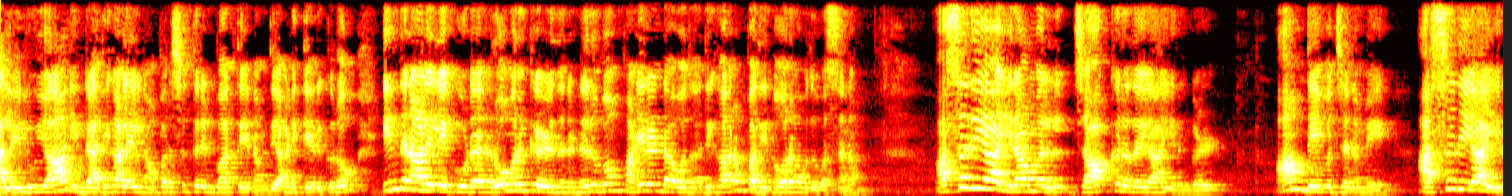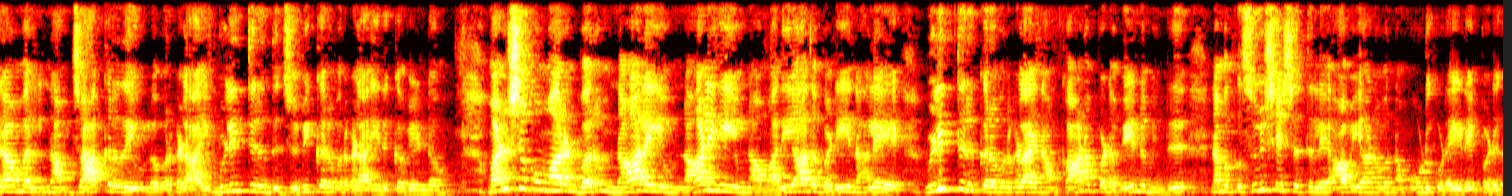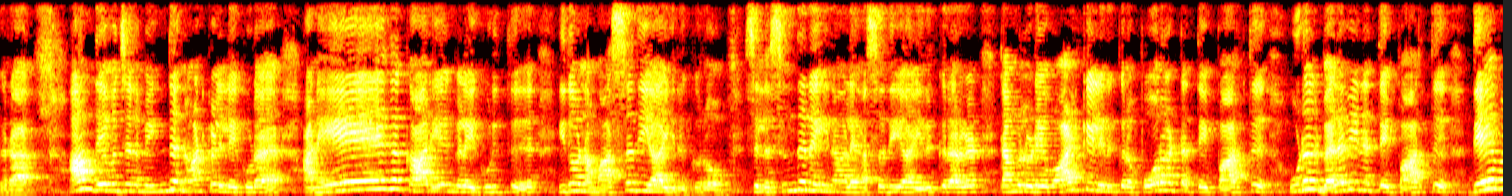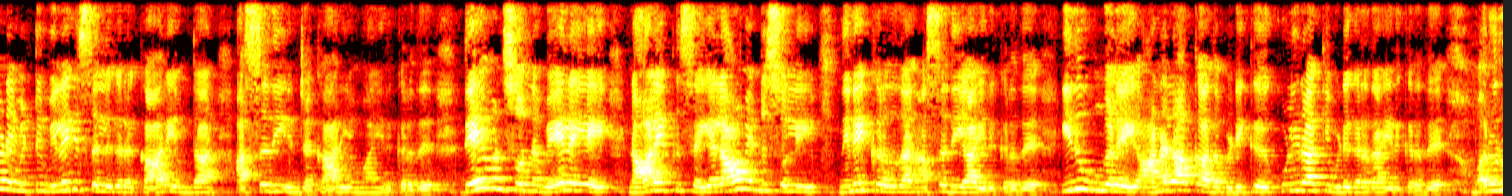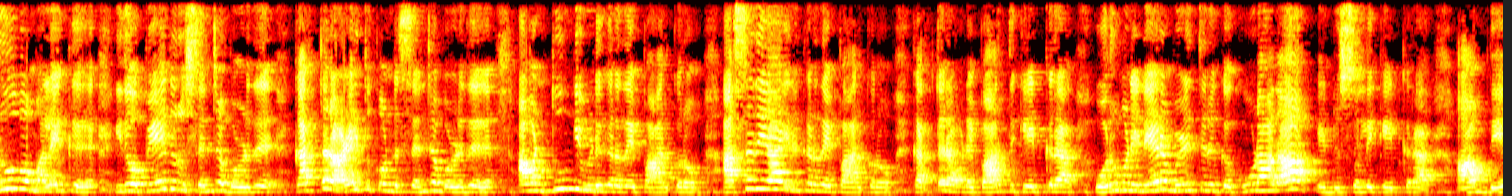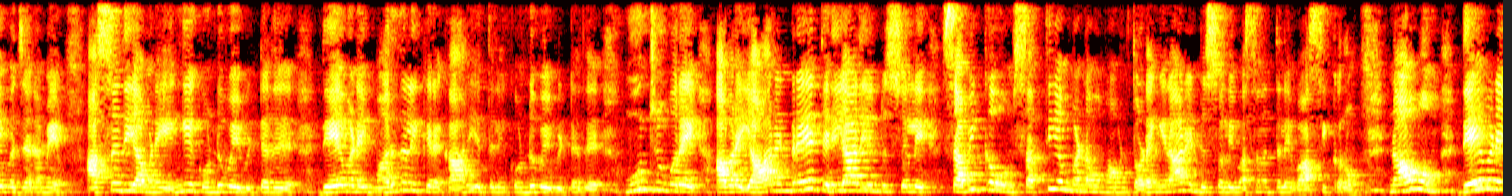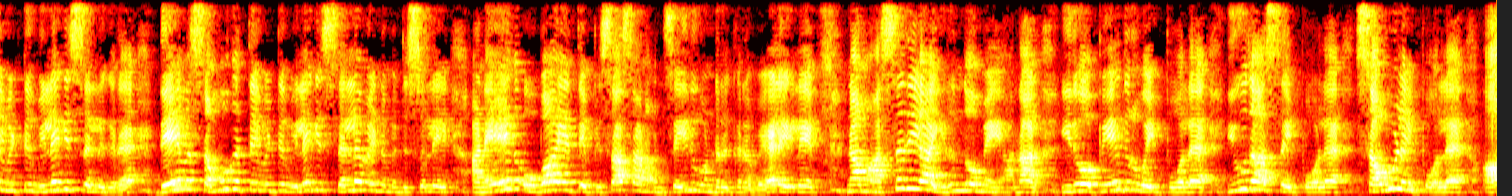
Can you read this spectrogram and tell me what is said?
அலையிலூயா இந்த அதிகாலையில் நாம் பரிசுத்தரின் வார்த்தையை நாம் தியானிக்க இருக்கிறோம். இந்த நாளிலே கூட ரோமருக்கு எழுதின நிருபம் பனிரெண்டாவது அதிகாரம் பதினோராவது வசனம். அசதியா இராமல் ஜாக்கிரதையா இருங்கள் ஆம் தேவ ஜனமே அசதியா இராமல் நாம் ஜாக்கிரதை உள்ளவர்களாய் விழித்திருந்து ஜெபிக்கிறவர்களாய் இருக்க வேண்டும். மனுஷகுமாரன் வரும் நாளையும் நாளிகையும் நாம் அறியாதபடியினாலே விழித்திருக்கிறவர்களாய் நாம் காணப்பட வேண்டும் என்று நமக்கு சுவிசேஷத்திலே ஆவியானவர் நம்மோடு கூட இடைப்படுகிறார். ஆம் தேவஜனமே இந்த நாட்களிலே கூட அநேக காரியங்களை குறித்து இதோ நாம் அசதியாய் இருக்கிறோம். சில சிந்தனையினாலே அசதியாய் இருக்கிறார்கள். தங்களுடைய வாழ்க்கையில் இருக்கிற போராட்டத்தை பார்த்து உடல் பலவீனத்தை பார்த்து தேவனை விட்டு விலகி செல்லுகிற காரியம்தான் அசதி என்ற காரியமாயிருக்கிறது. தேவன் சொன்ன வேலையை நாளைக்கு செய்யலாம் என்று சொல்லி நினைக்கிறது தான் அசதியா இருக்கிறது இது உங்களை அனலாக்காதபடிக்கு குளிராக்கி விடுகிறதா இருக்கிறது. மறுரூப மலைக்கு இதோ பேதுரு சென்ற பொழுது கர்த்தர் அழைத்து கொண்டு சென்ற பொழுது அவன் தூங்கி விடுகிறதை பார்க்கிறோம். அசதியா இருக்கிறதை பார்க்கிறோம். கர்த்தர் அவனை பார்த்து கேட்கிறார் ஒரு மணி நேரம் விழித்திருக்க கூடாதா என்று சொல்லி கேட்கிறார். ஆம் தேவ ஜனமே அசதி அவனை எங்கே கொண்டு போய் விட்டது? தேவனை மறுதளிக்கிற காரியத்திலே கொண்டு போய் விட்டது. மூன்று முறை அவரை யாரென்றே தெரியாது என்று சொல்லி சபிக்கவும் சத்தியம் பண்ணவும் அவன் தொடங்கினான் என்று சொல்லி வசனத்திலே வாசிக்கிறோம். நாமும் தேவனை விட்டு விலகி செல்லுகிற தேவ சமூகத்தை விட்டு விலகி செல்ல வேண்டும் என்று சொல்லி அநேக உபாயத்தை பிசாசானவன் செய்து கொண்டிருக்கிற வேளையிலே நாம் அசதியா இருந்தோமே. ஆனால் இதோ பேதுருவை போல யூதாஸை போல சவுளை போல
